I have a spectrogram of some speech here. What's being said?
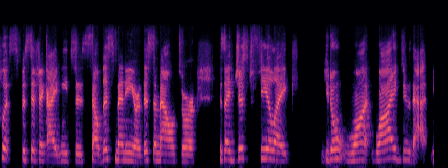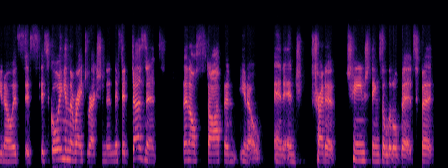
put specific, I need to sell this many or this amount, or because I just feel like you don't want why do that you know it's it's it's going in the right direction and if it doesn't then i'll stop and you know and and try to change things a little bit but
